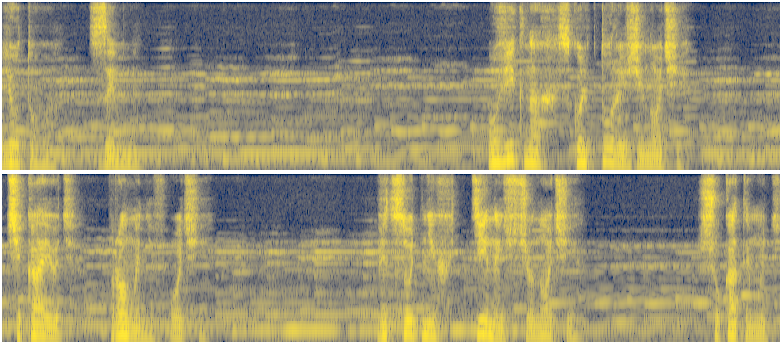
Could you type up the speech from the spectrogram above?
лютого зимня. У вікнах скульптури жіночі чекають променів очі, відсутніх тіней щоночі шукатимуть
